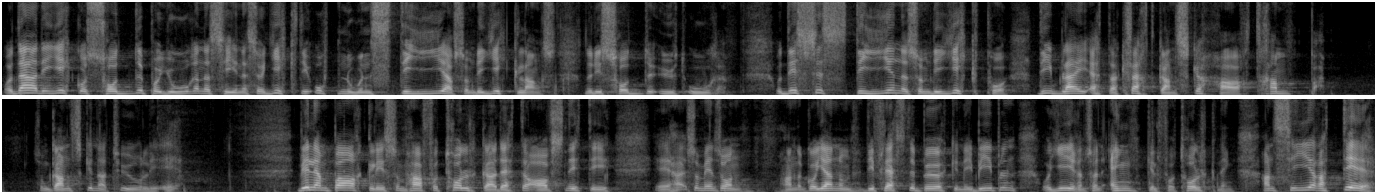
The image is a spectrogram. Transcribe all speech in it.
Og Der de gikk og sådde på jordene sine, så gikk de opp noen stier som de gikk langs når de sådde ut ordet. Og Disse stiene som de gikk på, de ble etter hvert ganske hardtrampa, som ganske naturlig er. William Barkley, som har fortolka dette avsnittet, i, som en sånn han går gjennom de fleste bøkene i Bibelen og gir en sånn enkel fortolkning. Han sier at det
